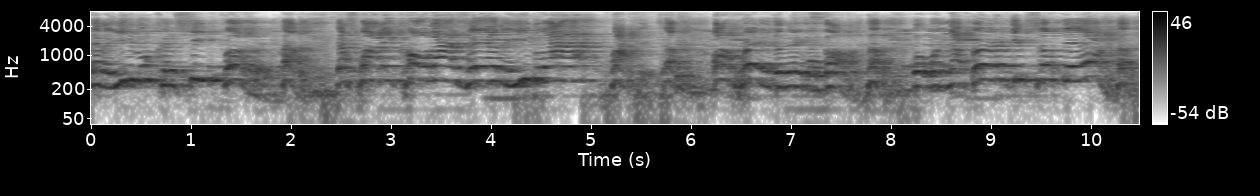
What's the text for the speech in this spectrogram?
And an eagle can see further. That's why they called Isaiah the eagle-eyed prophet. Uh, oh, praise the name of God. Uh, but when that bird gets up there, uh,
